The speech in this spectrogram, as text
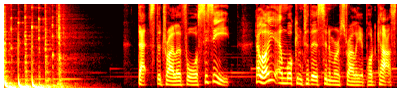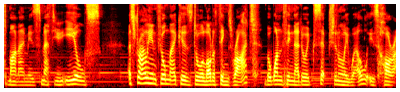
That's the trailer for Sissy. Hello, and welcome to the Cinema Australia podcast. My name is Matthew Eeles. Australian filmmakers do a lot of things right, but one thing they do exceptionally well is horror.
